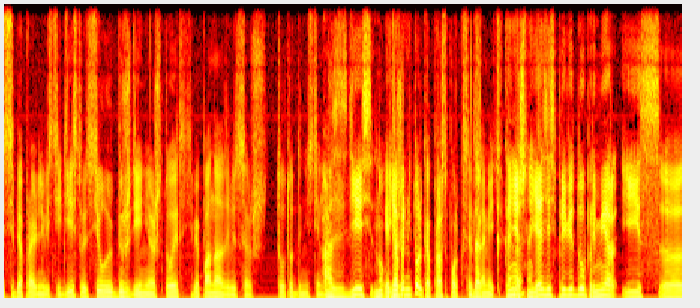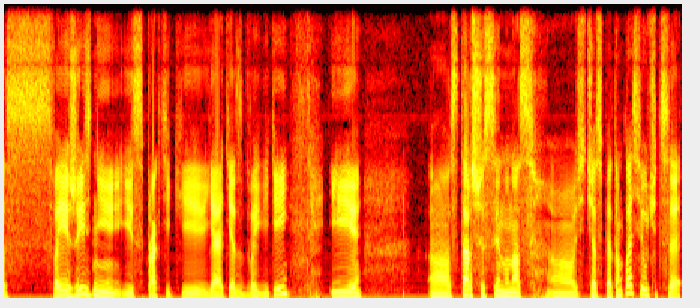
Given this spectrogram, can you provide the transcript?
себя правильно вести? Действовать силой убеждения, что это тебе понадобится, что тут донести надо? А здесь, ну, это я же не только про спорт, кстати, Да, заметьте. Конечно, я здесь приведу пример из э, своей жизни, из практики. Я отец двоих детей, и э, старший сын у нас э, сейчас в пятом классе учится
